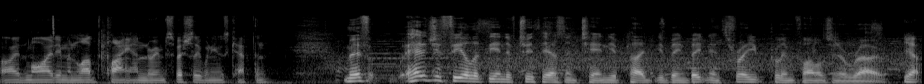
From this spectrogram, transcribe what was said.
I admired him and loved playing under him, especially when he was captain. Murph, how did you feel at the end of 2010? You played, you've been beaten in three prelim finals in a row. Yep.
